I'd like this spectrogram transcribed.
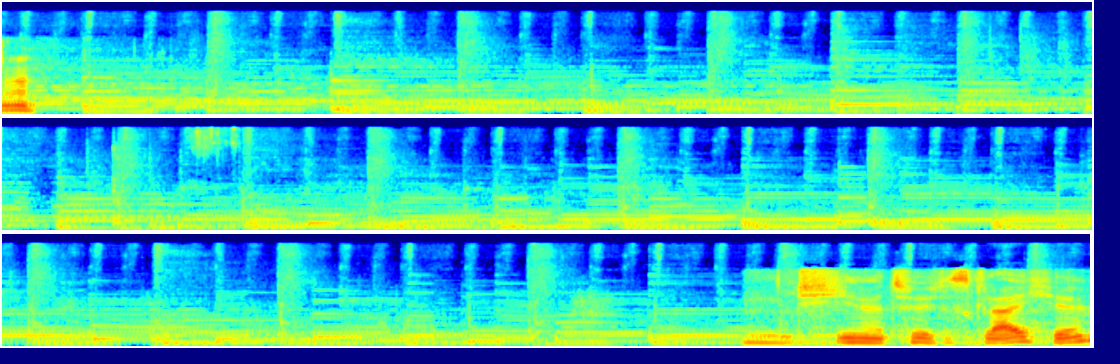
Na. Hier natürlich das gleiche.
